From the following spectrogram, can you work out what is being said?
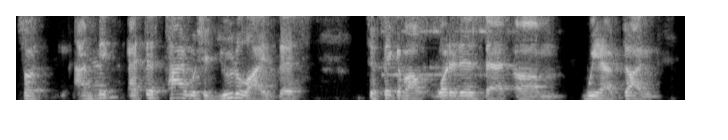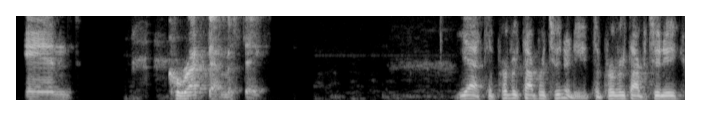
So I think at this time we should utilize this to think about what it is that um, we have done and correct that mistake. Yeah, it's a perfect opportunity. It's a perfect opportunity.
